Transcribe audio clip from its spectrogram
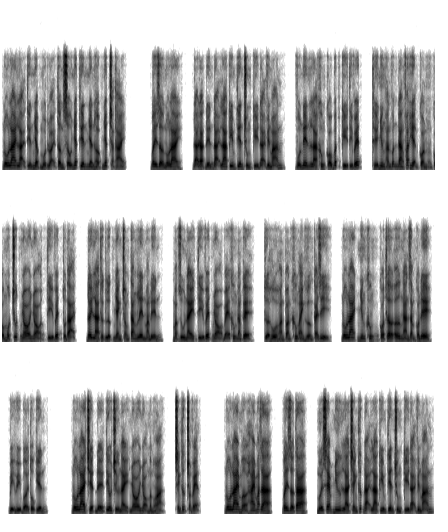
nô lai lại tiến nhập một loại tầng sâu nhất thiên nhân hợp nhất trạng thái. Bây giờ nô lai đã đạt đến đại la kim tiên trung kỳ đại viên mãn, vốn nên là không có bất kỳ tì vết, thế nhưng hắn vẫn đang phát hiện còn có một chút nho nhỏ tì vết tồn tại, đây là thực lực nhanh chóng tăng lên mang đến, mặc dù này tì vết nhỏ bé không đáng kể, tựa hồ hoàn toàn không ảnh hưởng cái gì nô lai nhưng không có thờ ơ ngàn dặm con đê, bị hủy bởi tổ kiến. Nô lai triệt để tiêu trừ này nho nhỏ mầm họa, tránh thức trọn vẹn. Nô lai mở hai mắt ra, bây giờ ta mới xem như là tránh thức đại la kim tiên trung kỳ đại viên mãn.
